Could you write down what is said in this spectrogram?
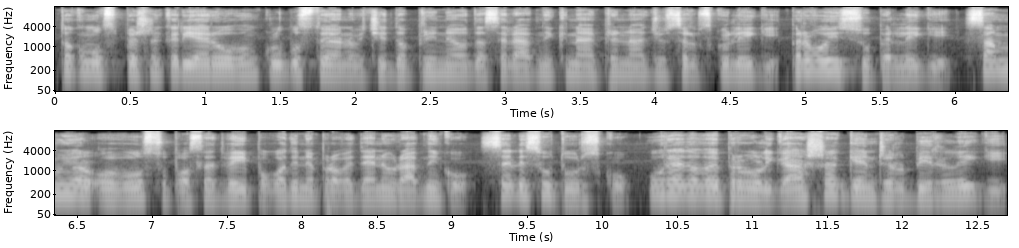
Tokom uspešne karijere u ovom klubu Stojanović je doprineo da se Radnik najpre nađe u Srpskoj ligi, prvo i Super ligi. Samuel Ovusu posle dve i po godine provedene u Radniku seli se u Tursku. U redove prvoligaša Genđel Bir ligi,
